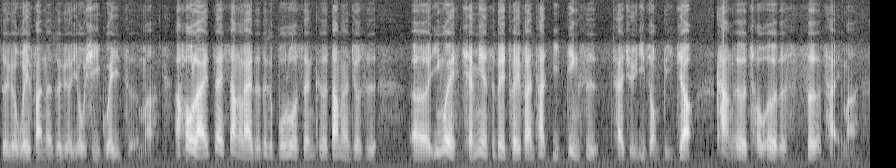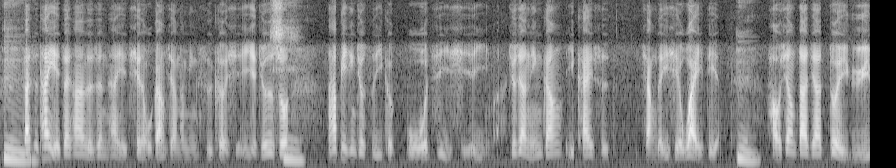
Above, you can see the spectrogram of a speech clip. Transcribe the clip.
这个违反了这个游戏规则嘛。啊，后来再上来的这个波洛申科，当然就是呃，因为前面是被推翻，他一定是采取一种比较抗恶仇恶的色彩嘛。嗯，但是他也在他的任，他也签了我刚刚讲的明斯克协议，也就是说。它毕竟就是一个国际协议嘛，就像您刚一开始讲的一些外电，嗯，好像大家对于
